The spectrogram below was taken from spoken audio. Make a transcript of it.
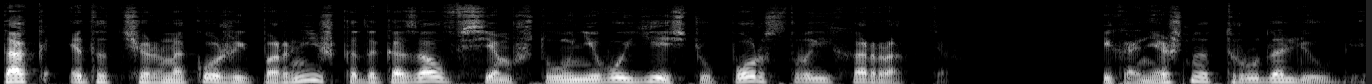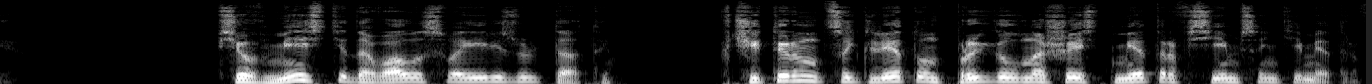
Так этот чернокожий парнишка доказал всем, что у него есть упорство и характер. И, конечно, трудолюбие. Все вместе давало свои результаты. В 14 лет он прыгал на 6 метров 7 сантиметров.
